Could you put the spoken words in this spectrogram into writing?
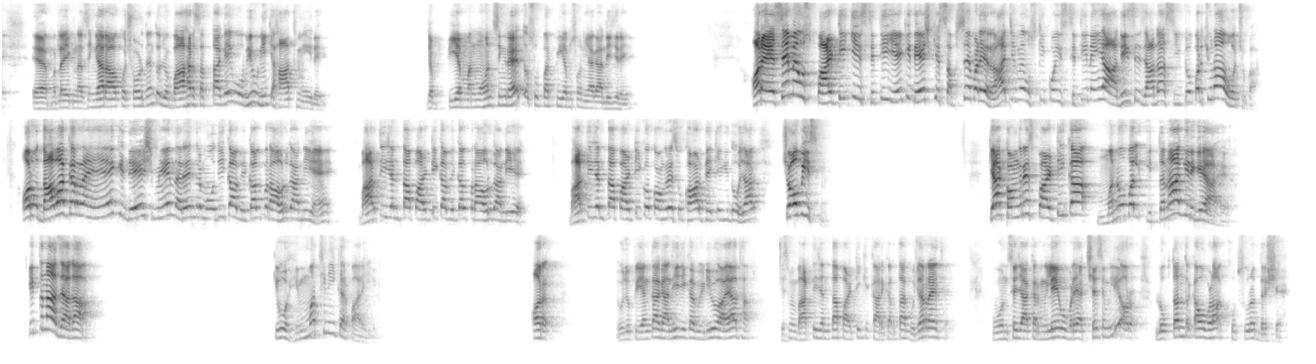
मतलब एक नरसिंहा राव को छोड़ दें तो जो बाहर सत्ता गई, वो भी उन्हीं के हाथ में ही रही। जब पीएम मनमोहन सिंह रहे तो सुपर पीएम सोनिया गांधी जी रही। और ऐसे में उस पार्टी की स्थिति ये कि देश के सबसे बड़े राज्य में उसकी कोई स्थिति नहीं है, आधी से ज़्यादा सीटों पर चुनाव हो चुका। और वो दावा कर रहे हैं कि देश में नरेंद्र मोदी का विकल्प राहुल गांधी है। भारतीय जनता पार्टी का विकल्प राहुल गांधी है। भारतीय जनता पार्टी को कांग्रेस उखाड़ फेंकेगी 2024 में। क्या कांग्रेस पार्टी का मनोबल इतना गिर गया है? इतना ज़्यादा कि वो हिम्मत ही नहीं कर पा रही है। और वो जो प्रियंका गांधी जी का वीडियो आया था, जिसमें भारतीय जनता पार्टी के कार्यकर्ता गुजर रहे थे, वो उनसे जाकर मिले, वो बड़े अच्छे से मिले और लोकतंत्र का वो बड़ा खूबसूरत दृश्य है।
